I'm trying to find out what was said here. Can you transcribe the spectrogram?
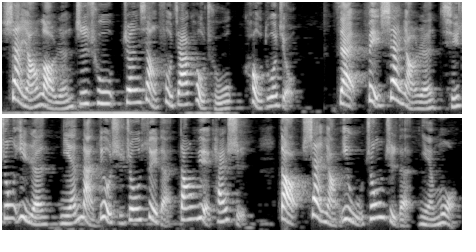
赡养老人支出专项附加扣除扣多久？在被赡养人其中一人年满六十周岁的当月开始到赡养义务终止的年末。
